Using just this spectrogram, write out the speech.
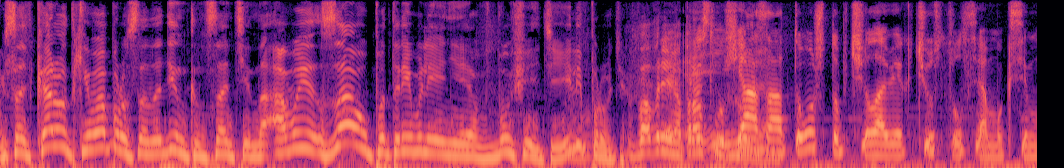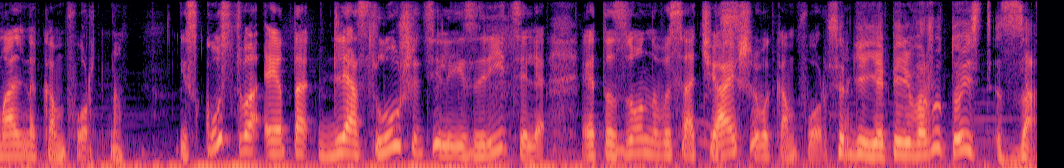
Кстати, короткий вопрос от один Константин. А вы за употребление в буфете или против? Во время прослушивания. Я за то, чтобы человек чувствовал себя максимально комфортно. Искусство это для слушателя и зрителя это зона высочайшего комфорта. Сергей, я перевожу, то есть за.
